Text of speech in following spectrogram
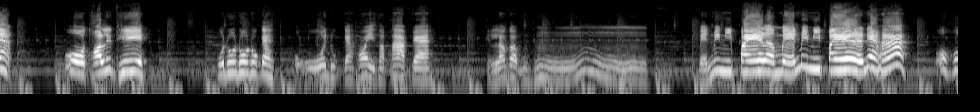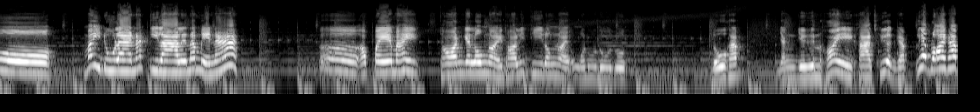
อะโอ้ทอนลิทีโอ้ดูดูดูแกโอ้ยดูแกห้อยสภาพแกเห็นแล้วก็หือเหม็นไม่มีเปร์เหรอเหม็นไม่มีเปรย์เหรอเนี่ยฮะโอ้โหไม่ดูแลนักกีฬาเลยนะเหม็นนะ เออ เอาเปย์มาให้ทอนแกลงหน่อยทอนลิทีลงหน่อย โอ้ดูดูดูดูครับ ยังยืนห้อยคาเชือกครับ เรียบร้อยครับ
